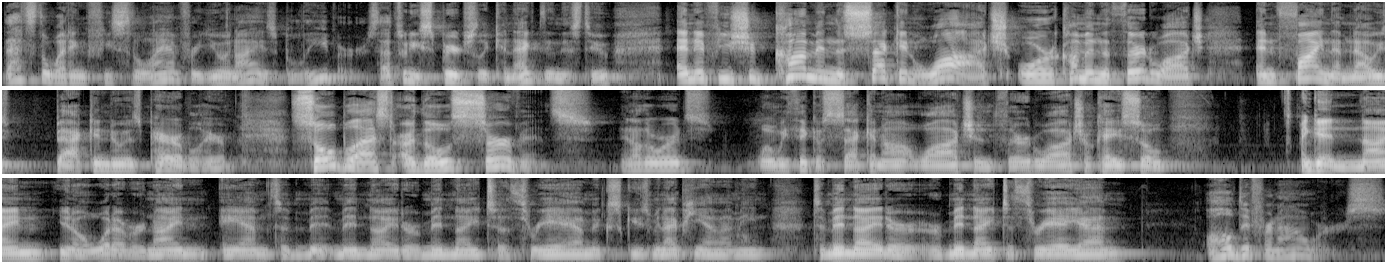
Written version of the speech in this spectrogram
That's the wedding feast of the Lamb for you and I as believers. That's what he's spiritually connecting this to. And if you should come in the second watch or come in the third watch and find them, now he's back into his parable here. So blessed are those servants. In other words, when we think of second watch and third watch, okay, so again, 9, you know, whatever, 9 a.m. to midnight or midnight to 3 a.m., excuse me, 9 p.m., I mean, to midnight or, or midnight to 3 a.m., all different hours.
